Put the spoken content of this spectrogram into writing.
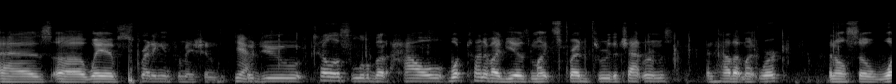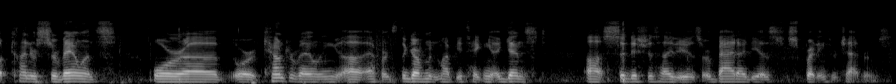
as a way of spreading information. Yeah. Could you tell us a little bit how, what kind of ideas might spread through the chat rooms and how that might work, and also what kind of surveillance or uh, or countervailing uh, efforts the government might be taking against uh, seditious ideas or bad ideas spreading through chat rooms?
